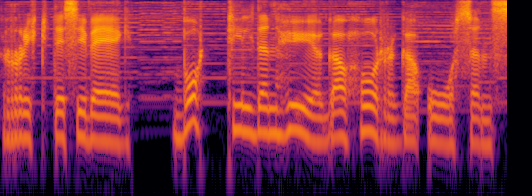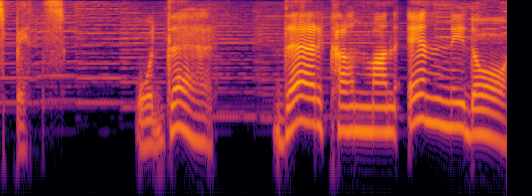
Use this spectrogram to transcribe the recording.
rycktes iväg bort till den höga Horga åsens spets. Och där, där kan man än idag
